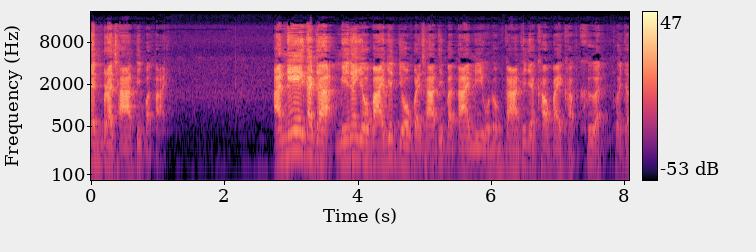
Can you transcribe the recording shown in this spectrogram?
เป็นประชาธิปไตย อันนี้ก็จะมีนโยบายยึดโยงประชาธิปไตยมีอุดมการณ์ที่จะเข้าไปขับเคลื่อนเพื่อจะ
